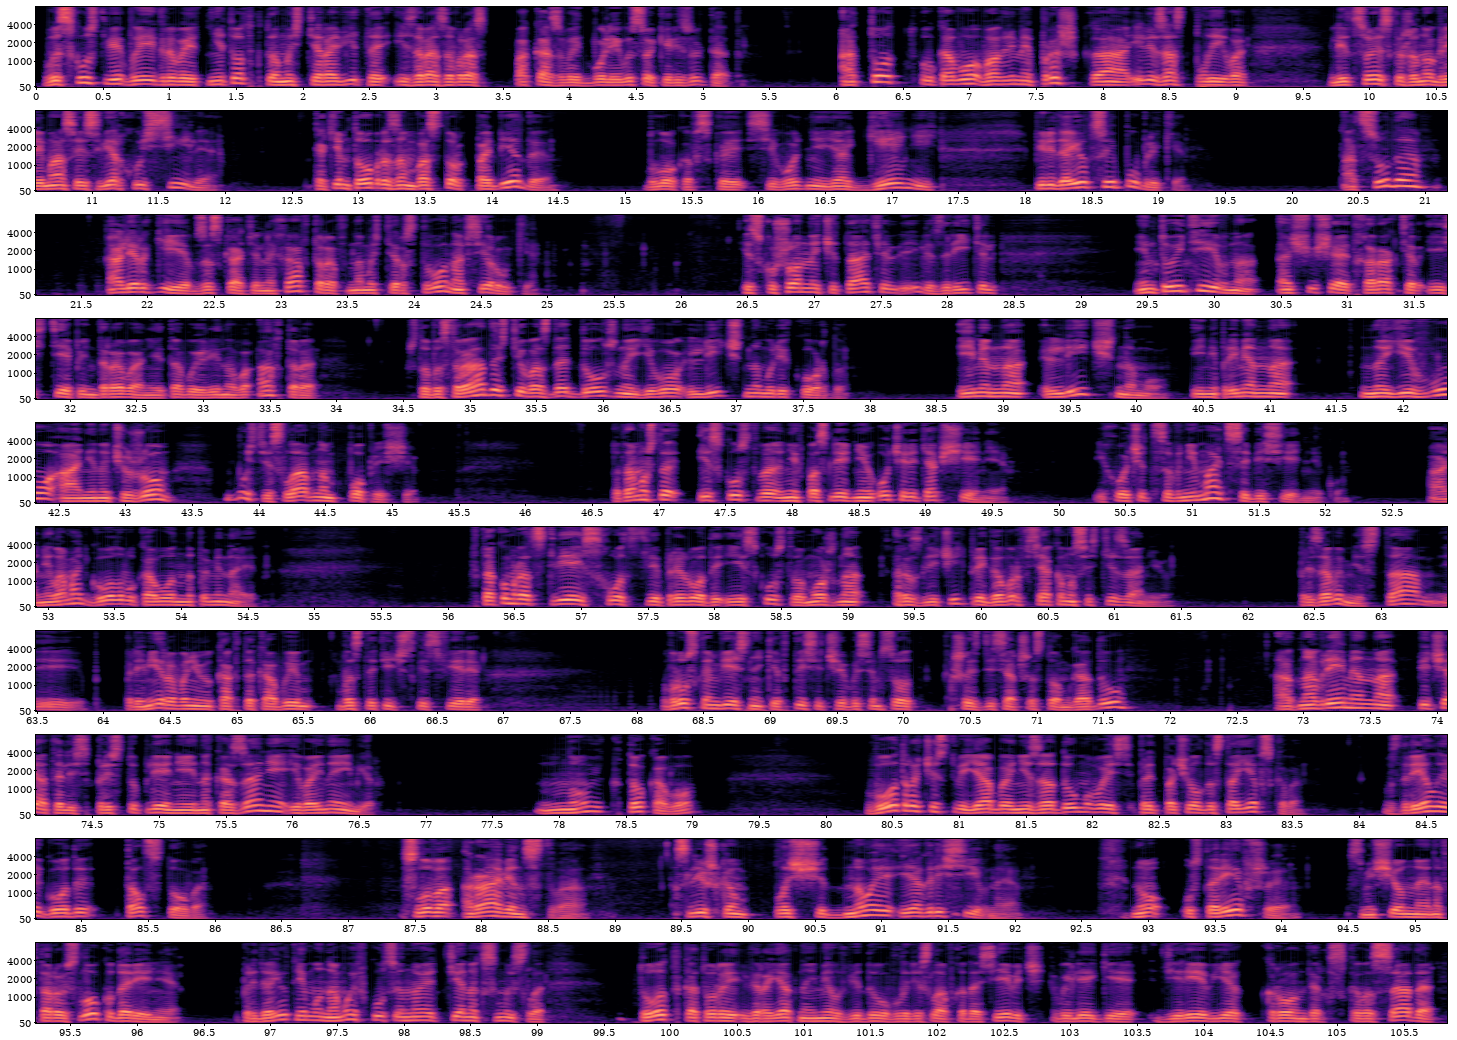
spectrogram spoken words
в искусстве выигрывает не тот, кто мастеровито из раза в раз показывает более высокий результат, а тот, у кого во время прыжка или засплыва лицо искажено гримасой сверхусилия. Каким-то образом восторг победы, Блоковской «Сегодня я гений» передается и публике. Отсюда аллергия взыскательных авторов на мастерство на все руки. Искушенный читатель или зритель – интуитивно ощущает характер и степень дарования того или иного автора, чтобы с радостью воздать должное его личному рекорду. Именно личному и непременно на его, а не на чужом, пусть и славном поприще. Потому что искусство не в последнюю очередь общение, и хочется внимать собеседнику, а не ломать голову, кого он напоминает – в таком родстве и сходстве природы и искусства можно различить приговор всякому состязанию. Призовым местам и премированию как таковым в эстетической сфере. В «Русском вестнике» в 1866 году одновременно печатались «Преступления и наказания» и «Война и мир». Ну и кто кого. В отрочестве я бы, не задумываясь, предпочел Достоевского, в зрелые годы Толстого – Слово «равенство» слишком площадное и агрессивное, но устаревшее, смещенное на второй слог ударение, придает ему, на мой вкус, иной оттенок смысла, тот, который, вероятно, имел в виду Владислав Ходосевич в элегии «Деревья Кронверкского сада»,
